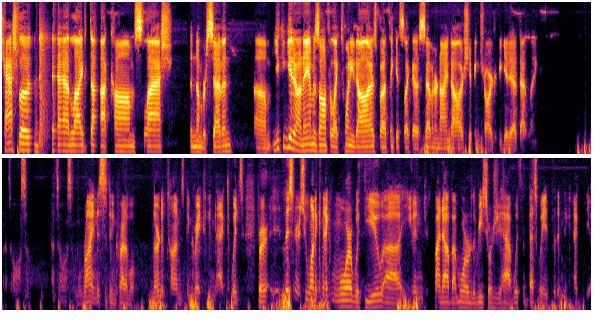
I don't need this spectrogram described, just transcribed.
cashflowdadlife.com slash the number seven. Um, you can get it on Amazon for like twenty dollars, but I think it's like a seven or nine dollar shipping charge if you get it at that link. That's awesome. That's awesome. Well, Ryan, this has been incredible. Learned a ton. It's been great to connect. With for listeners who want to connect more with you, uh, even find out about more of the resources you have. What's the best way for them to connect with you?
